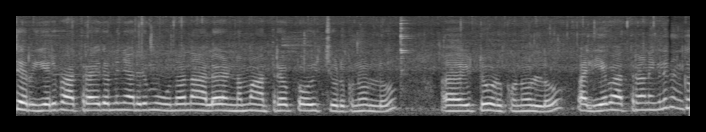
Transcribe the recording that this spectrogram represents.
ചെറിയൊരു പാത്രമായതുകൊണ്ട് ഞാനൊരു മൂന്നോ നാലോ എണ്ണം മാത്രമേ ഇപ്പോൾ ഒഴിച്ചു കൊടുക്കണുള്ളൂ. ഇട്ട് കൊടുക്കണുള്ളൂ. വലിയ പാത്രമാണെങ്കിൽ നിങ്ങൾക്ക്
